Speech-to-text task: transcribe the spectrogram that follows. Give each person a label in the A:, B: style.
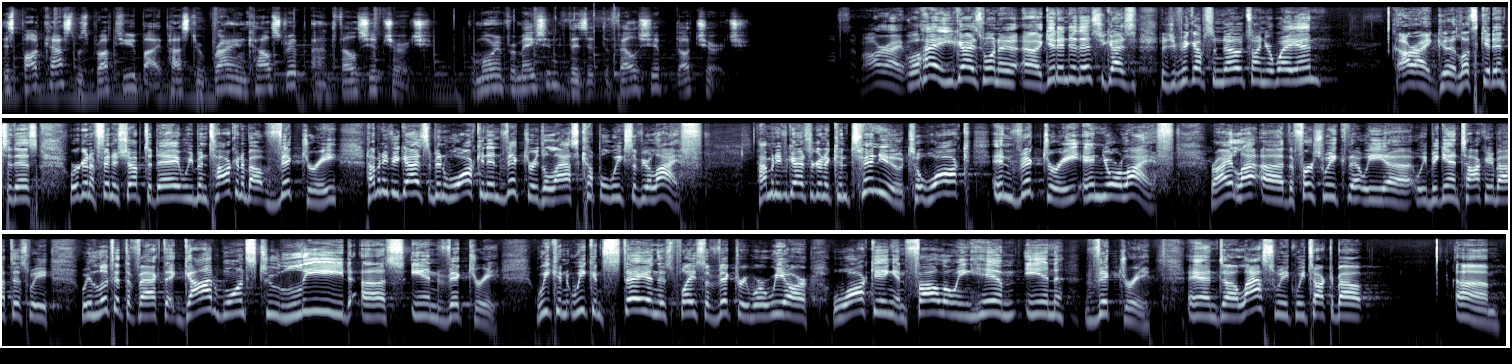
A: This podcast was brought to you by Pastor Brian Calstrip and Fellowship Church. For more information, visit thefellowship.church.
B: Awesome. All right. Well, hey, you guys want to uh, get into this? You guys, did you pick up some notes on your way in? All right, good. Let's get into this. We're going to finish up today. We've been talking about victory. How many of you guys have been walking in victory the last couple weeks of your life? How many of you guys are going to continue to walk in victory in your life? Right? Uh, the first week that we uh, we began talking about this, we we looked at the fact that God wants to lead us in victory. We can we can stay in this place of victory where we are walking and following Him in victory. And uh, last week we talked about. Um,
